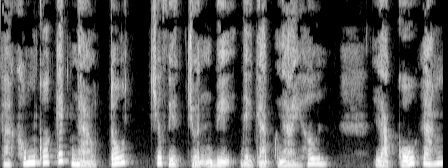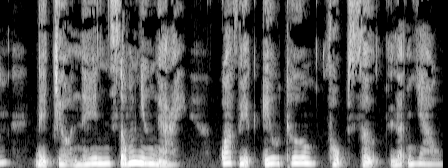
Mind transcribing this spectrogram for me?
Và không có cách nào tốt cho việc chuẩn bị để gặp ngài hơn là cố gắng để trở nên giống như ngài qua việc yêu thương, phục sự lẫn nhau.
